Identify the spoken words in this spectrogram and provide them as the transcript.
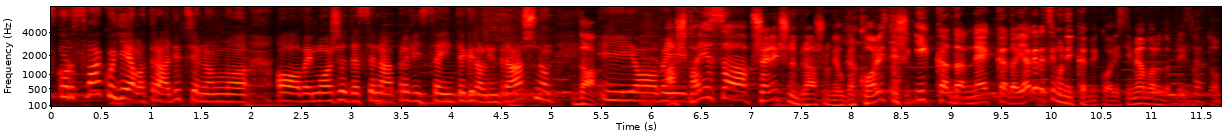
Skoro svako jelo tradicionalno ovaj, može da se napravi sa integralnim brašnom. Da. I, ovaj... A šta je sa pšeničnim brašnom? Jel ga koristiš ikada, nekada? Ja ga recimo nikad ne koristim, ja moram da priznam da. to.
